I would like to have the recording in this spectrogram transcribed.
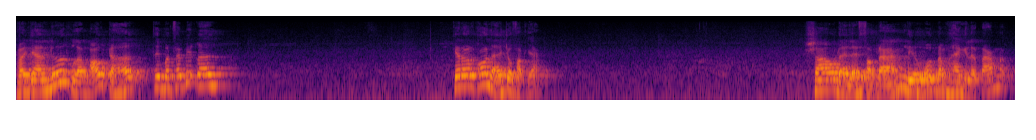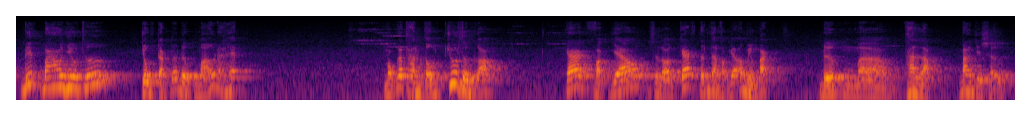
Và nhà nước là bảo trợ, thì mình phải biết ơn cái đó có lệ cho Phật giáo. Sau đại lễ Phật đản Liên Hợp Quốc năm 2008 đó, biết bao nhiêu thứ trục trặc đã được mở ra hết. Một cái thành tựu chưa từng có. Các Phật giáo xin lỗi các tỉnh thành Phật giáo ở miền Bắc được mà thành lập ban trị sự.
